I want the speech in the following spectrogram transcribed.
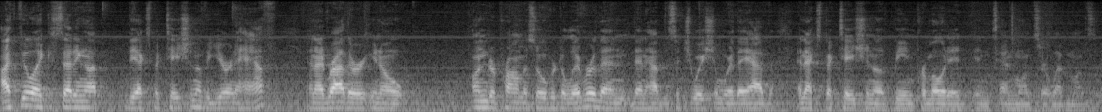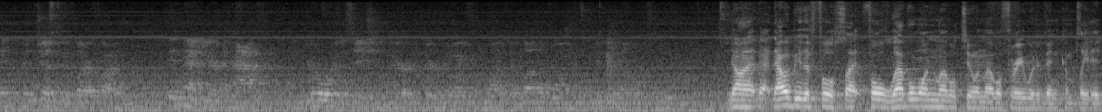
I feel like setting up the expectation of a year and a half, and I'd rather you know under promise over deliver than than have the situation where they have an expectation of being promoted in 10 months or 11 months. And, and just to clarify, in that year and a half, in your organization, they're, they're going from like a level one to maybe a level two. No, that, that would be the full full level one, level two, and level three would have been completed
